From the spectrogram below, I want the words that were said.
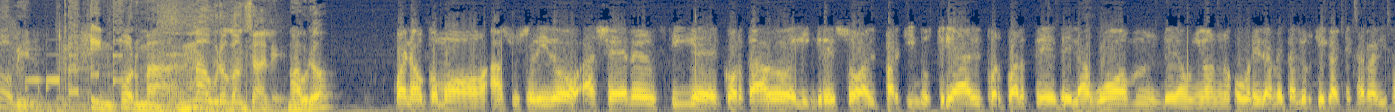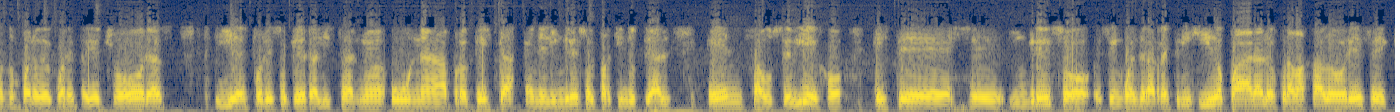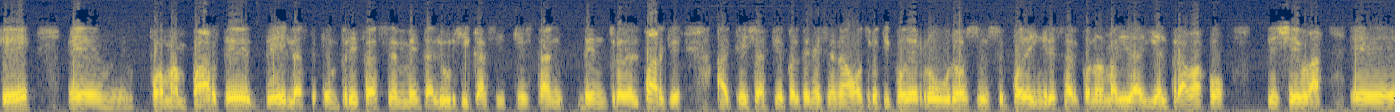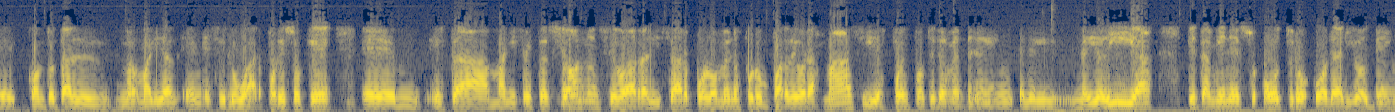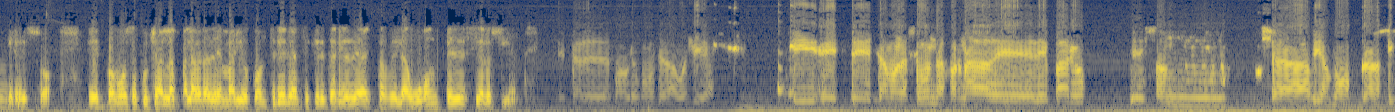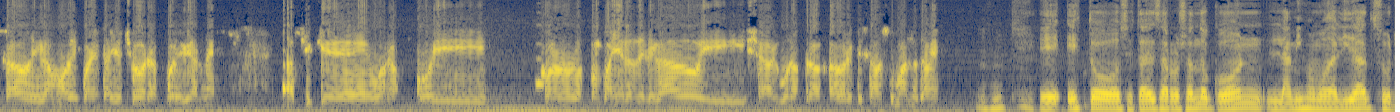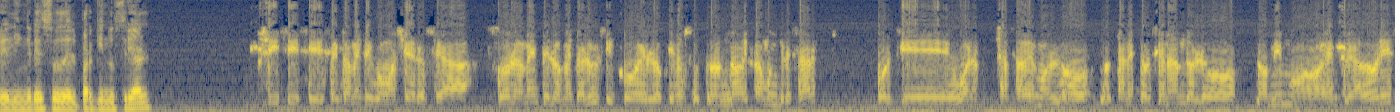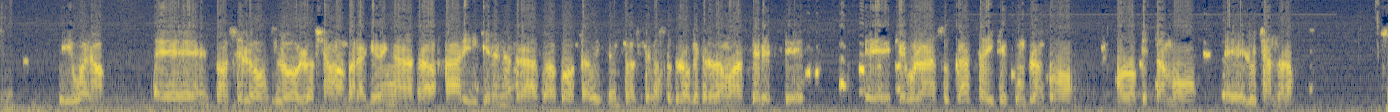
Móvil. Informa Mauro González. Mauro. Bueno, como ha sucedido ayer, sigue cortado el ingreso al parque industrial por parte de la UOM, de la Unión Obrera Metalúrgica, que está realizando un paro de 48 horas y es por eso que realizan una protesta en el ingreso al parque industrial en Sauce Viejo. Este eh, ingreso se encuentra restringido para los trabajadores eh, que em, forman parte de las empresas metalúrgicas que están dentro del parque. Aquellas que pertenecen a otro tipo de rubros eh, se puede ingresar con normalidad y el trabajo se lleva eh, con total normalidad en ese lugar. Por eso que eh, esta manifestación se va a realizar por lo menos por un par de horas más y después posteriormente en el, mediodía, que también es otro horario de ingreso. Eh, vamos a escuchar la palabra de Mario Contreras, secretario de Actas de la UON, que decía lo siguiente. ¿Qué tal, Mauro? ¿Cómo te? Buen día. Este, estamos en la segunda jornada de paro, son ya habíamos pronosticado, digamos, de 48 horas, fue viernes. Así que, bueno, hoy con los compañeros delegados y ya algunos trabajadores que se van sumando también. Eh, ¿Esto se está desarrollando con la misma modalidad sobre el ingreso del parque industrial? Sí, sí, sí, exactamente como ayer. O sea, solamente los metalúrgicos es lo que nosotros no dejamos ingresar porque, bueno, ya sabemos, lo, lo están extorsionando los, los mismos empleadores y bueno, eh, entonces los lo, llaman para que vengan a trabajar y quieren entrar a toda costa, ¿viste? Entonces nosotros lo que tratamos de hacer es que, eh, que vuelvan a su casa y que cumplan con, con lo que estamos eh, luchando, ¿no?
